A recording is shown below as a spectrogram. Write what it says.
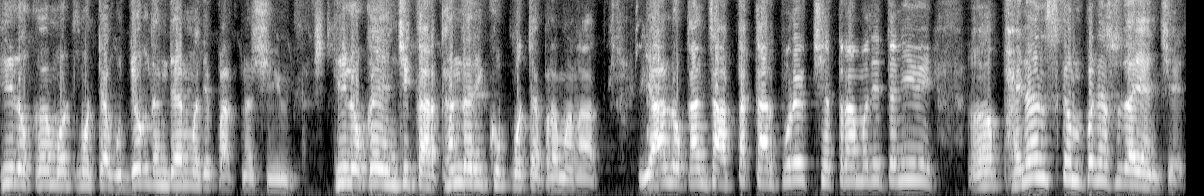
ही लोक मोठमोठ्या उद्योगधंद्यांमध्ये पार्टनरशिप ही लोक यांची कारखानदारी खूप मोठ्या प्रमाणात. या लोकांचा आता कॉर्पोरेट क्षेत्रामध्ये त्यांनी फायनान्स कंपन्या सुद्धा यांच्या आहेत.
